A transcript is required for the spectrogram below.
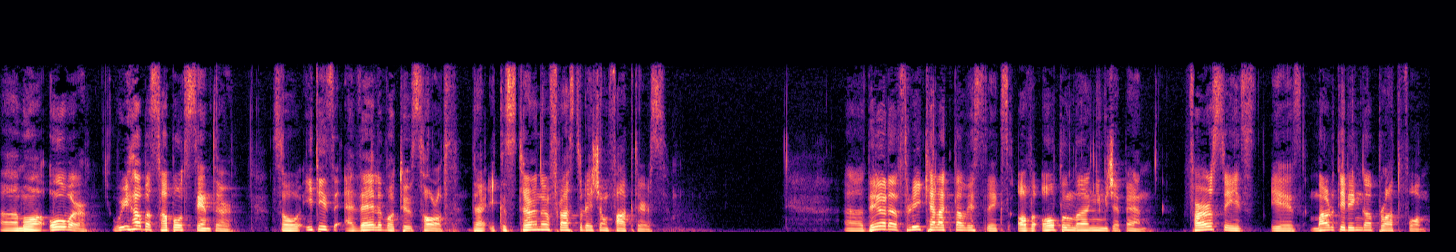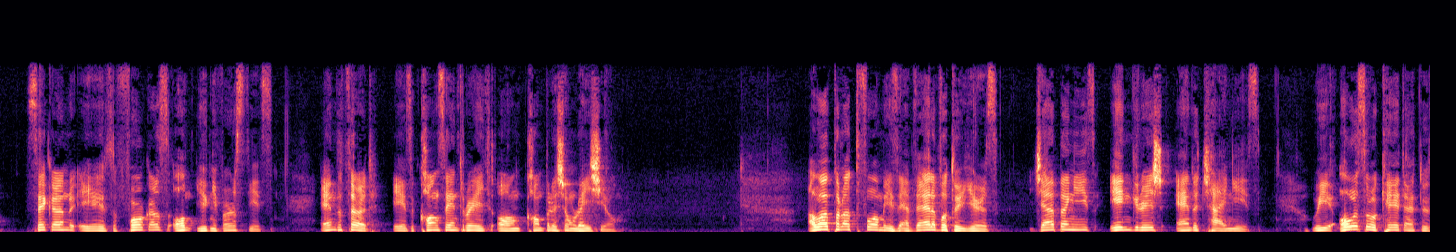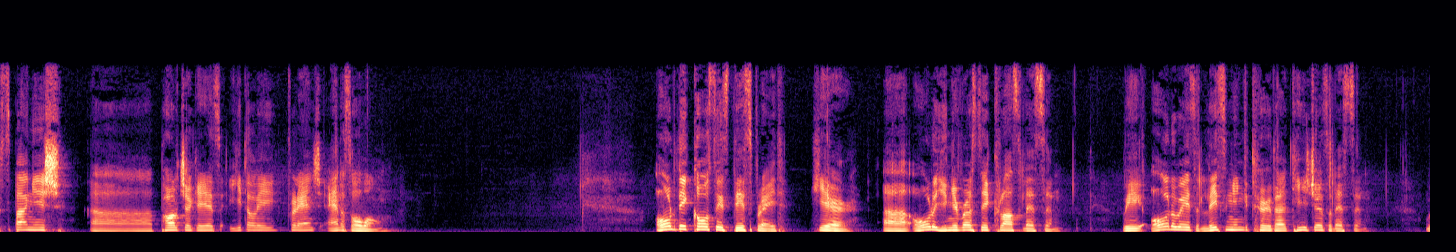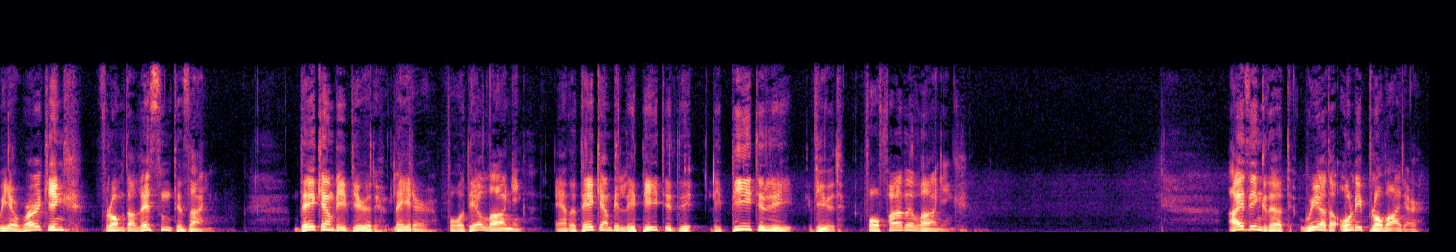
Uh, moreover, we have a support center, so it is available to solve the external frustration factors. Uh, there are three characteristics of Open Learning Japan. First is, is multilingual platform. Second is focus on universities. And third is concentrate on completion ratio. Our platform is available to use Japanese, English, and Chinese. We also cater to Spanish, uh, Portuguese, Italy, French, and so on. All the courses displayed here are all university class lesson. We always listening to the teacher's lesson. We are working from the lesson design. They can be viewed later for their learning, and they can be repeatedly, repeatedly viewed for further learning. I think that we are the only provider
